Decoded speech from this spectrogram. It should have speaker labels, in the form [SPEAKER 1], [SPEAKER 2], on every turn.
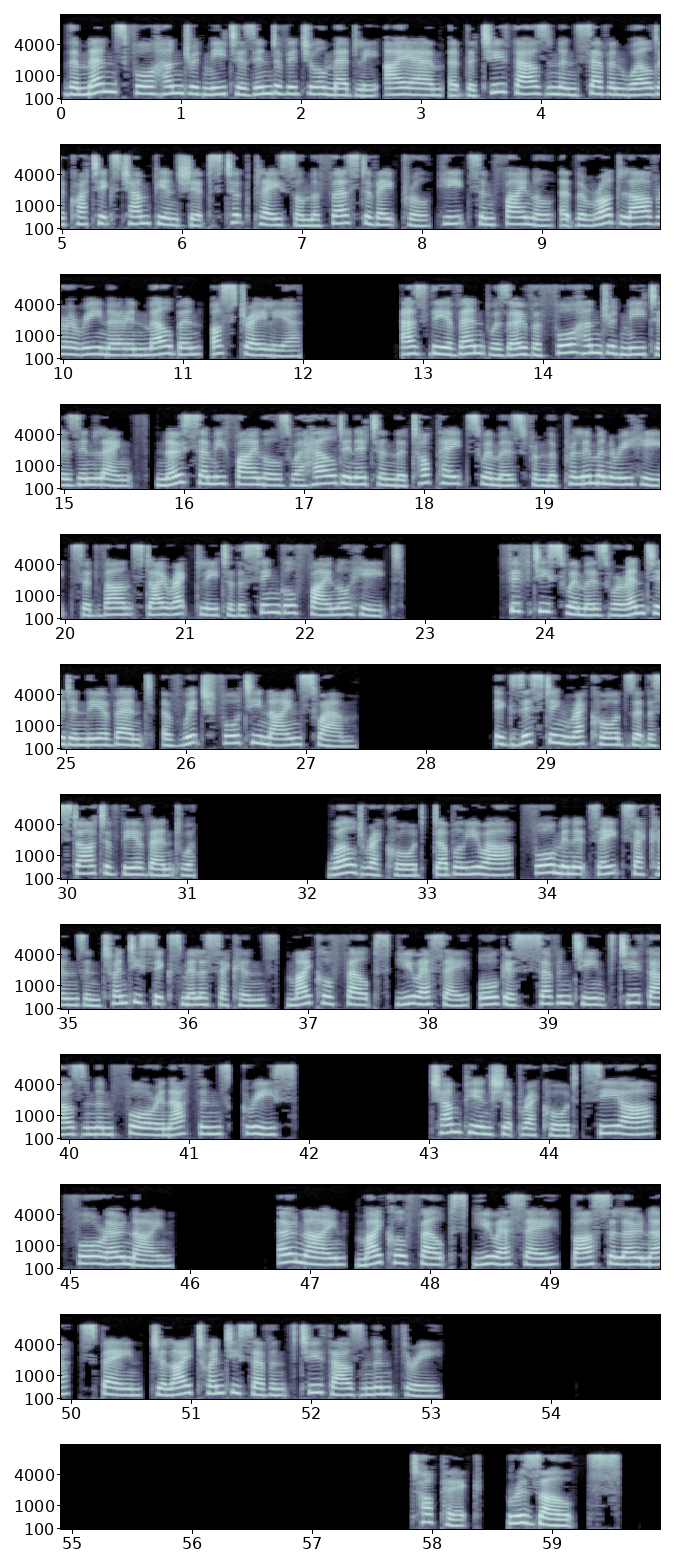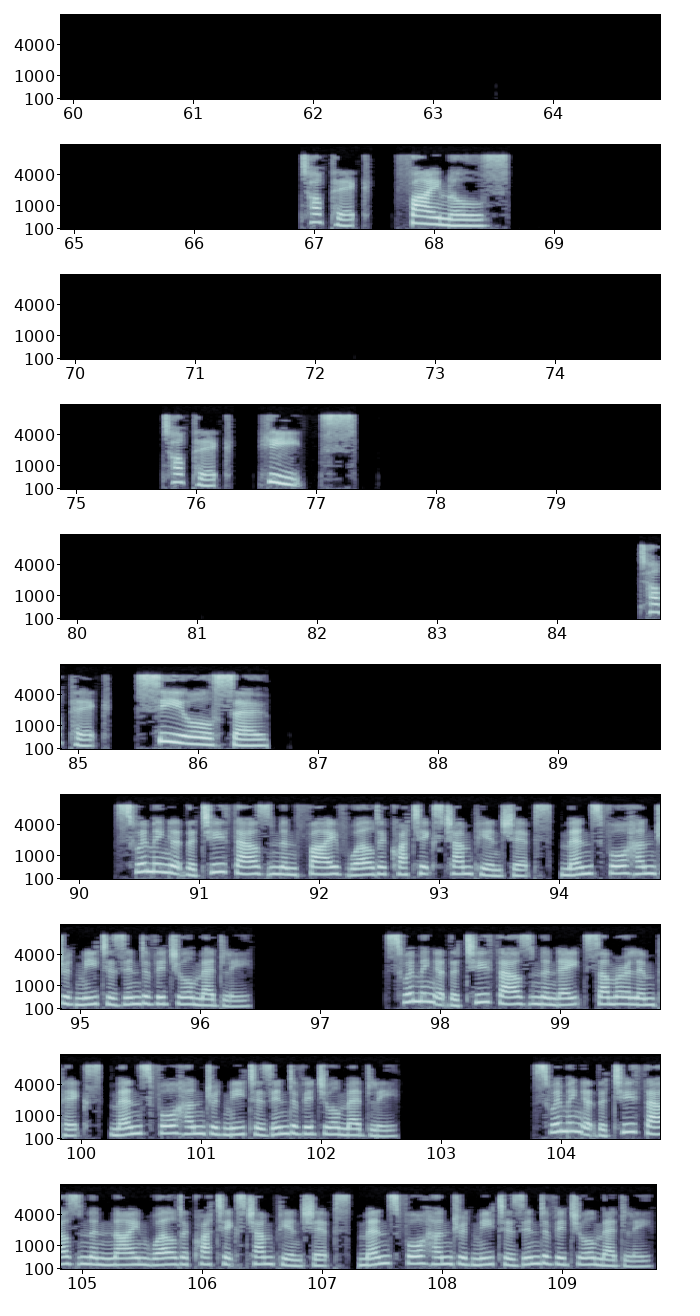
[SPEAKER 1] The men's 400 meters individual medley (IM) at the 2007 World Aquatics Championships took place on the 1st of April, heats and final at the Rod Laver Arena in Melbourne, Australia. As the event was over 400 meters in length, no semi-finals were held in it and the top 8 swimmers from the preliminary heats advanced directly to the single final heat. 50 swimmers were entered in the event, of which 49 swam. Existing records at the start of the event were World record WR 4 minutes 8 seconds and 26 milliseconds Michael Phelps USA August 17 2004 in Athens Greece. Championship record CR 409 09 Michael Phelps USA Barcelona Spain July 27 2003 Topic Results. Topic Finals. Topic Heats. Topic See also Swimming at the 2005 World Aquatics Championships, men's 400 meters individual medley. Swimming at the 2008 Summer Olympics, men's 400 meters individual medley. Swimming at the 2009 World Aquatics Championships, men's 400 meters individual medley.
